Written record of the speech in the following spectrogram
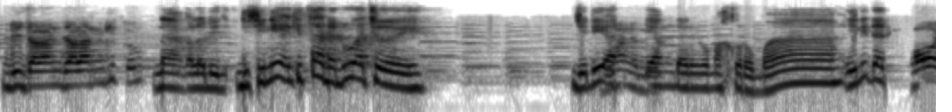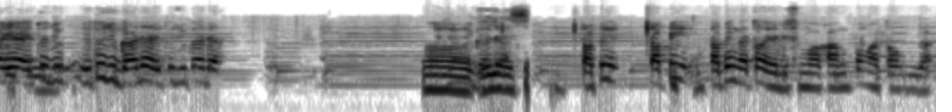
di jalan-jalan gitu Nah, kalau di di sini kita ada dua, cuy. Jadi Gimana, ada yang dari rumah ke rumah. Ini dari oh iya itu juga itu juga ada itu juga ada Oh, juga iya ada. sih. tapi tapi tapi nggak tahu ya di semua kampung atau enggak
